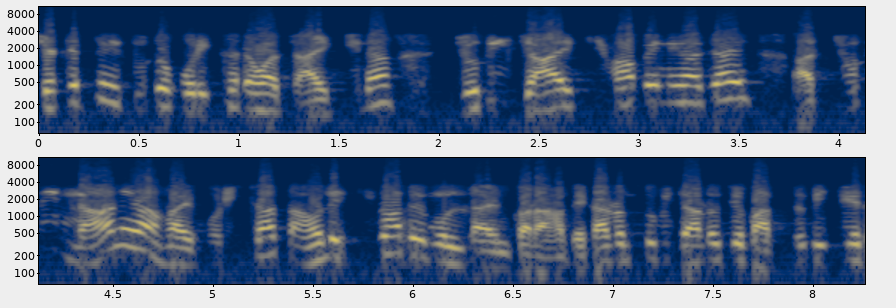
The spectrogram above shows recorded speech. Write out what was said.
সেক্ষেত্রে এই দুটো পরীক্ষা নেওয়া যায় কিনা যদি যায় কীভাবে নেওয়া যায়? আর যদি না নেওয়া হয় পরীক্ষা তাহলে কীভাবে মূল্যায়ন করা হবে? কারণ তুমি জানো যে মাধ্যমিকের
